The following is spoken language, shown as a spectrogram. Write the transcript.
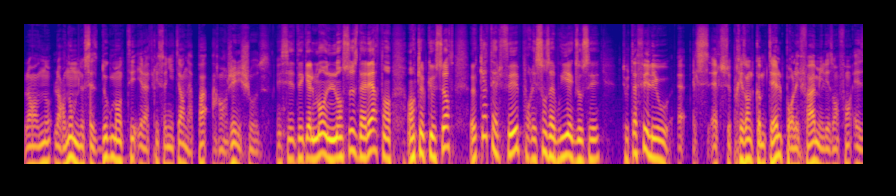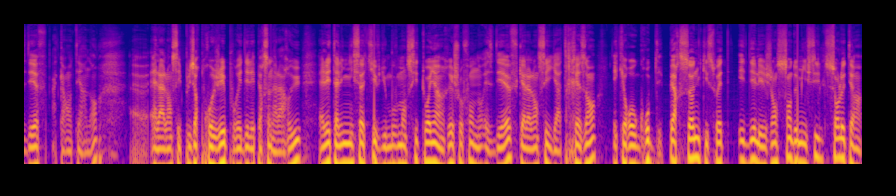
Leur, nombre ne cesse d'augmenter et la crise sanitaire n'a pas arrangé les choses. Et c'est également une lanceuse d'alerte en, quelque sorte. Euh, qu'a-t-elle fait pour les sans-abri exaucés? Tout à fait, Léo. Euh, elle, se présente comme telle pour les femmes et les enfants SDF à 41 ans. Euh, elle a lancé plusieurs projets pour aider les personnes à la rue. Elle est à l'initiative du mouvement citoyen Réchauffons nos SDF qu'elle a lancé il y a 13 ans et qui regroupe des personnes qui souhaitent aider les gens sans domicile sur le terrain.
